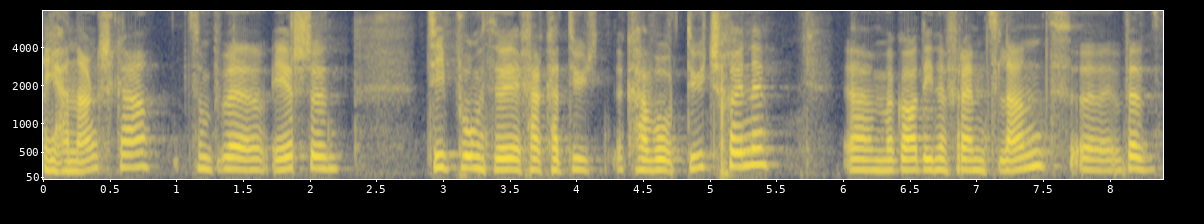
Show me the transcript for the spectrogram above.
ich hatte Angst zum äh, ersten Zeitpunkt, ich habe kein, Deutsch, kein Wort Deutsch können. Äh, man geht in ein fremdes Land. Äh, das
